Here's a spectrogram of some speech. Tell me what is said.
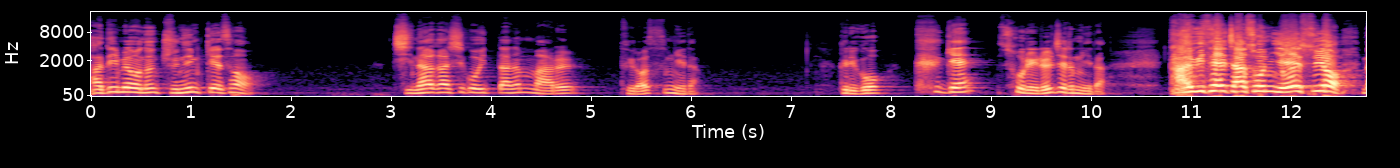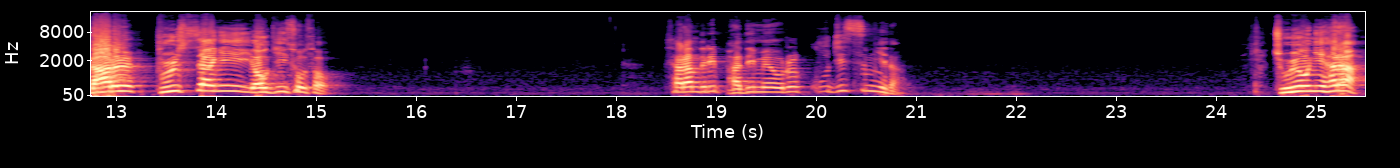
바디메오는 주님께서 지나가시고 있다는 말을 들었습니다. 그리고 크게 소리를 지릅니다. 다윗의 자손 예수여 나를 불쌍히 여기소서. 사람들이 바디메오를 꾸짖습니다. 조용히 하라.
